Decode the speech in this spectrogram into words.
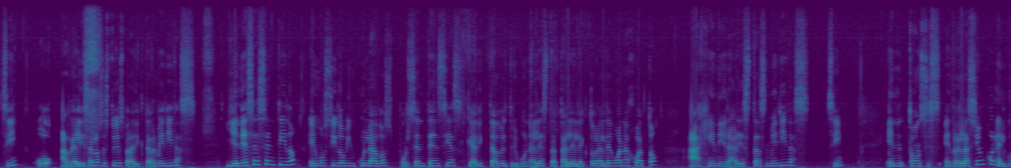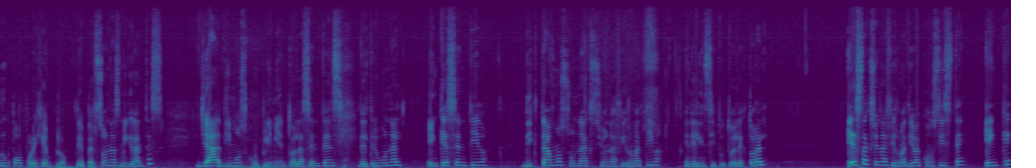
¿sí? O a realizar los estudios para dictar medidas. Y en ese sentido, hemos sido vinculados por sentencias que ha dictado el Tribunal Estatal Electoral de Guanajuato a generar estas medidas, ¿sí? Entonces, en relación con el grupo, por ejemplo, de personas migrantes, ya dimos cumplimiento a la sentencia del tribunal. ¿En qué sentido? Dictamos una acción afirmativa en el Instituto Electoral. Esta acción afirmativa consiste en que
